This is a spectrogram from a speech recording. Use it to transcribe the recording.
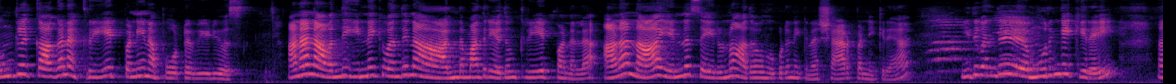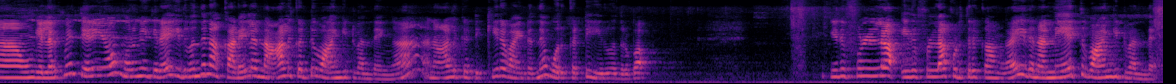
உங்களுக்காக நான் க்ரியேட் பண்ணி நான் போட்ட வீடியோஸ் ஆனால் நான் வந்து இன்றைக்கி வந்து நான் அந்த மாதிரி எதுவும் க்ரியேட் பண்ணலை. ஆனால் நான் என்ன செய்கிறேனோ அதை உங்கள் கூட இன்றைக்கி நான் ஷேர் பண்ணிக்கிறேன். இது வந்து முருங்கைக்கீரை. உங்கள் எல்லாருக்குமே தெரியும் முருங்கைக்கீரை. இது வந்து நான் கடையில் நாலு கட்டு வாங்கிட்டு வந்தேங்க. நாலு கட்டு கீரை வாங்கிட்டு வந்தேன். ஒரு கட்டு இருபது ரூபாய். இது ஃபுல்லாக இது ஃபுல்லாக கொடுத்துருக்காங்க. இதை நான் நேற்று வாங்கிட்டு வந்தேன்.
